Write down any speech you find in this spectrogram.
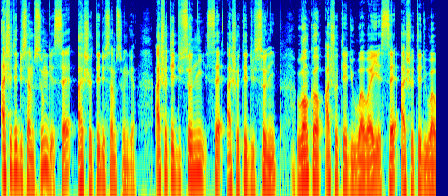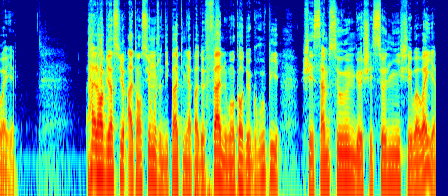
Acheter du Samsung, c'est acheter du Samsung. Acheter du Sony, c'est acheter du Sony. Ou encore acheter du Huawei, c'est acheter du Huawei. Alors bien sûr, attention, je ne dis pas qu'il n'y a pas de fans ou encore de groupies chez Samsung, chez Sony, chez Huawei,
